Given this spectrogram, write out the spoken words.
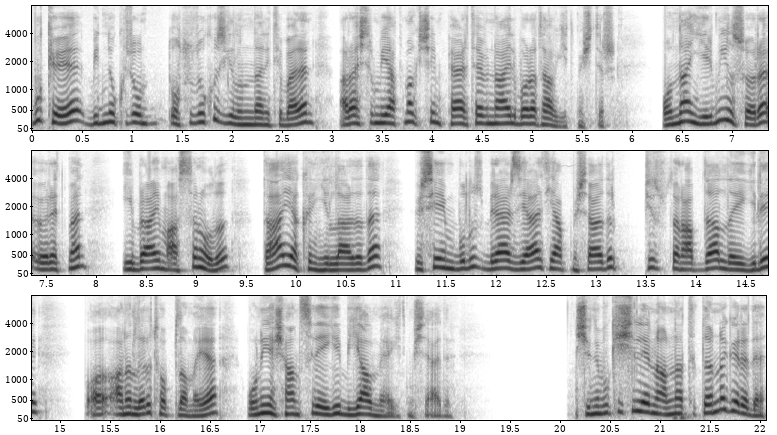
bu köye 1939 yılından itibaren araştırma yapmak için Pertev Nail Boratav gitmiştir. Ondan 20 yıl sonra öğretmen İbrahim Aslanoğlu daha yakın yıllarda da Hüseyin Buluz birer ziyaret yapmışlardır. Pir Sultan Abdal'la ilgili anıları toplamaya, onun yaşantısıyla ilgili bilgi almaya gitmişlerdir. Şimdi bu kişilerin anlattıklarına göre de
